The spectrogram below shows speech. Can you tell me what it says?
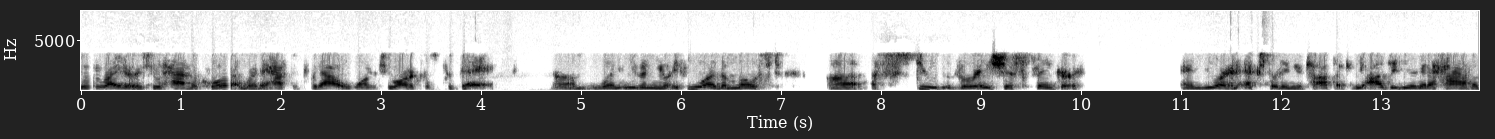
with writers who have a quota where they have to put out one or two articles per day. Um, when even you know, if you are the most uh, astute, voracious thinker, and you are an expert in your topic, the odds that you're going to have a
